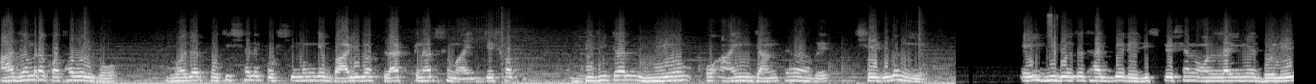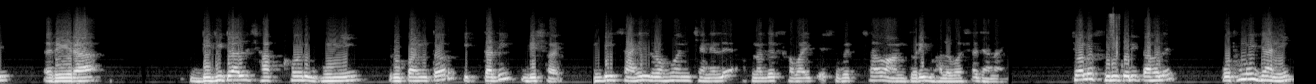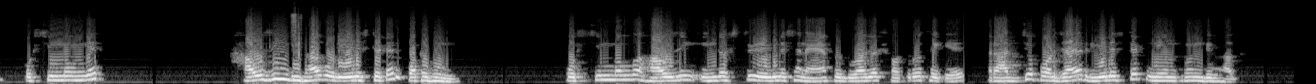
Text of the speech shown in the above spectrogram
আজ আমরা কথা বলব দু হাজার পঁচিশ সালে পশ্চিমবঙ্গে বাড়ি বা ফ্ল্যাট কেনার সময় যেসব ডিজিটাল নিয়ম ও আইন জানতে হবে সেগুলো নিয়ে। এই ভিডিওতে থাকবে রেজিস্ট্রেশন অনলাইনে দলিল, রেরা, ডিজিটাল স্বাক্ষর, ভূমি, রূপান্তর ইত্যাদি বিষয়। এমডি সাহিল রহমান চ্যানেলে আপনাদের সবাইকে শুভেচ্ছা ও আন্তরিক ভালোবাসা জানাই। চলো শুরু করি তাহলে। প্রথমেই জানি, পশ্চিমবঙ্গের হাউজিং বিভাগ ও রিয়েল এস্টেটের পটভূমি। Paschimbanga housing industry regulation act দুহাজার সতেরো থেকে রাজ্য পর্যায়ে রিয়েল এস্টেট নিয়ন্ত্রণ বিভাগ।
